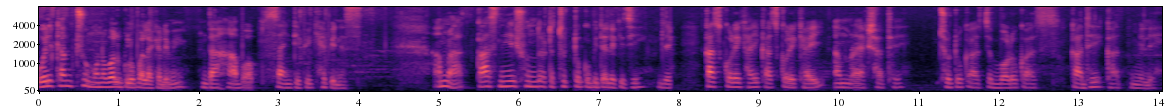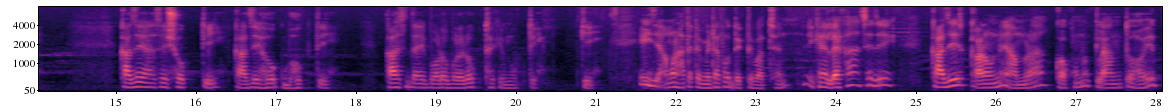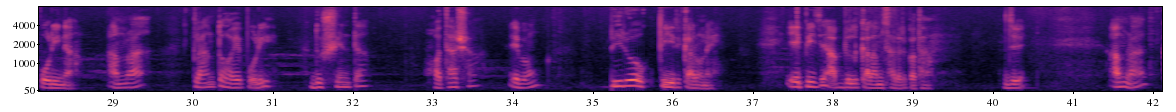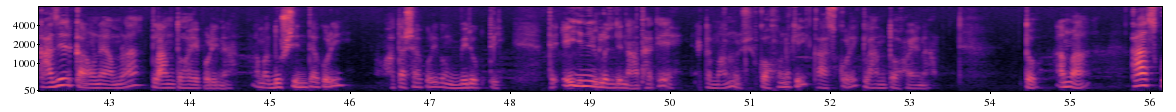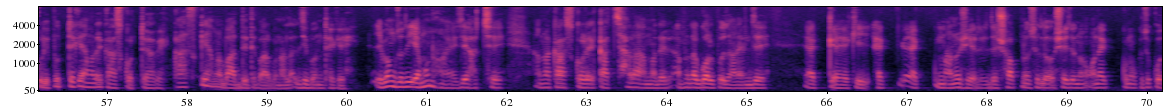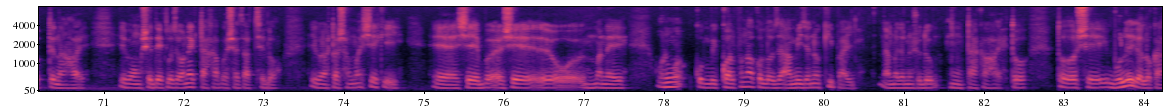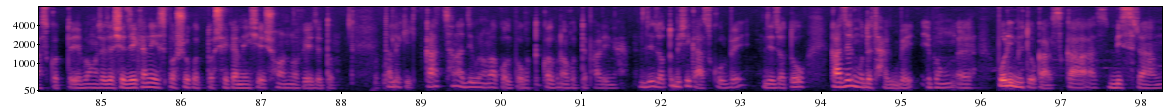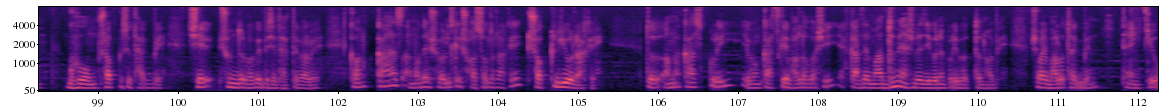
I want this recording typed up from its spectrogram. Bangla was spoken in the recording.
Welcome to Monobal global academy the hub of scientific happiness আমরা কাজ নিয়ে সুন্দর একটা ছোট্ট কবিতা লিখেছি যে, কাজ করে খাই, কাজ করে খাই, আমরা একসাথে। ছোট কাজ, বড় কাজ, কাঁধে কাঁধ মেলে। কাজে আছে শক্তি, কাজে হোক ভক্তি। কাজ দেয় বড় বড় রোগ থেকে মুক্তি। কি? এই যে আমার হাতে একটা মেটাফর দেখতে পাচ্ছেন, এখানে লেখা আছে যে, কাজের কারণে আমরা কখনো ক্লান্ত হয়ে পড়ি না। আমরা ক্লান্ত হয়ে পড়ি, দুশ্চিন্তা, হতাশা এবং বিরক্তির কারণে। এপিজে আব্দুল কালাম স্যারের কথা, যে আমরা কাজের কারণে আমরা ক্লান্ত হয়ে পড়ি না। আমরা দুশ্চিন্তা করি, হতাশা করি এবং বিরক্তি। তো এই জিনিসগুলো যদি না থাকে, একটা মানুষ কখনো কি কাজ করে ক্লান্ত হয় না। তো আমরা কাজ করি, প্রত্যেকে আমাদের কাজ করতে হবে। কাজকে আমরা বাদ দিতে পারব না জীবন থেকে। এবং যদি এমন হয় যে হচ্ছে আমরা কাজ করে, কাজ ছাড়া আমাদের, আপনারা গল্প জানেন যে এক কি, এক এক মানুষের যে স্বপ্ন ছিল সে যেন অনেক কোনো কিছু করতে না হয় এবং সে দেখল যে অনেক টাকা পয়সা চাচ্ছিল। এবং একটা সময় সে কি সে সে মানে অনু, কল্পনা করল যে আমি যেন কি পাই। আমরা যেন শুধু টাকা হয়। তো তো সে ভুলে গেল কাজ করতে এবং হচ্ছে যে সে যেখানেই স্পর্শ করতো, সেখানেই সে স্বর্ণ পেয়ে যেত। তাহলে কি কাজ ছাড়া জীবন আমরা কল্প, কল্পনা করতে পারি না? যে যত বেশি কাজ করবে, যে যত কাজের মধ্যে থাকবে এবং পরিমিত কাজ কাজ, বিশ্রাম, ঘুম সব কিছু থাকবে, সে সুন্দরভাবে বেঁচে থাকতে পারবে। কারণ কাজ আমাদের শরীরকে সচল রাখে, সক্রিয় রাখে। তো আমরা কাজ করি এবং কাজকে ভালোবাসি, কাজের মাধ্যমে আসলে জীবনে পরিবর্তন হবে। সবাই ভালো থাকবেন। Thank you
